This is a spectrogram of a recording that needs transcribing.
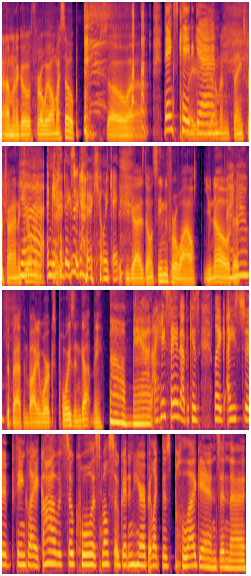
I'm gonna go throw away all my soap. So, uh, thanks kate again thanks for trying to kill me. yeah i mean Kate. thanks for trying to kill me kate if you guys don't see me for a while, you know I that know. the Bath and Body Works poison got me. Oh man, I hate saying that because like I used to think like, oh, it's so cool, it smells so good in here, but like those plugins and the,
